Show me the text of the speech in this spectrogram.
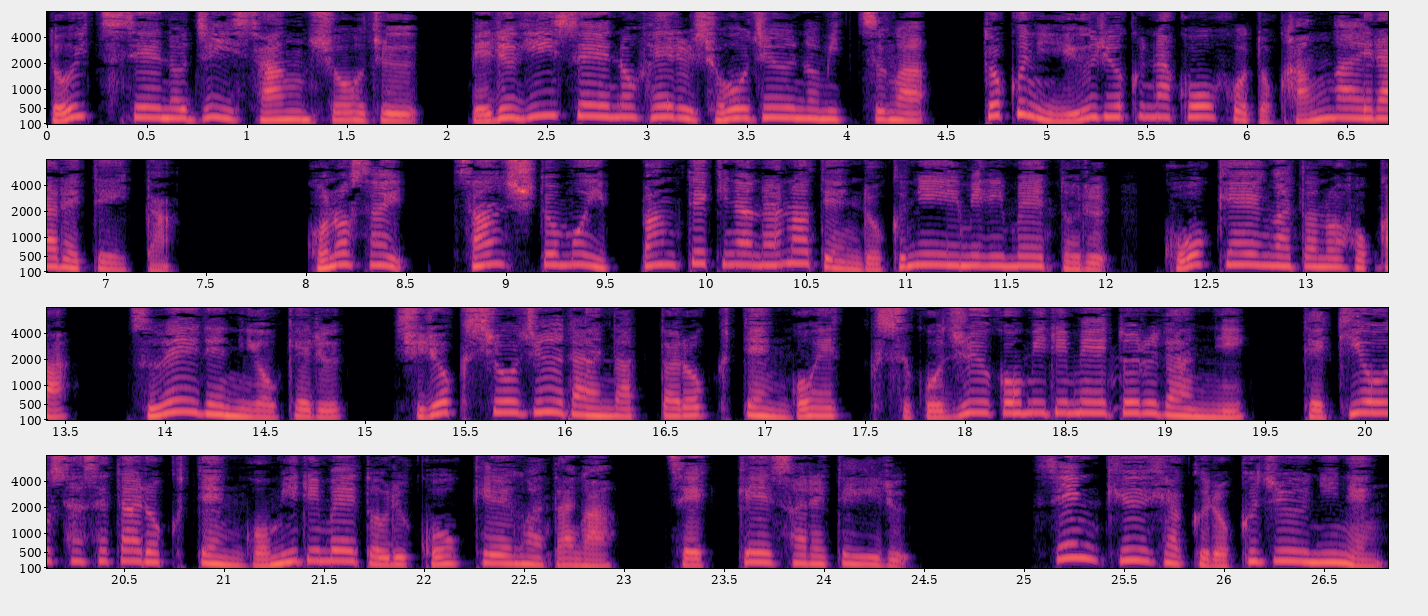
ドイツ製の G3 小銃、ベルギー製のフェル小銃の3つが特に有力な候補と考えられていた。この際、3種とも一般的な 7.62mm 後径型のほか、スウェーデンにおける主力小銃弾だった 6.5X55mm 弾に適用させた 6.5mm 後径型が設計されている。1962年、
